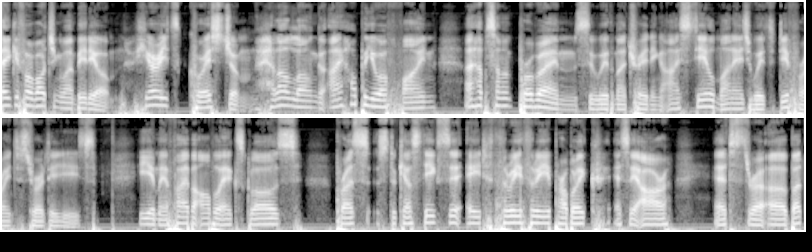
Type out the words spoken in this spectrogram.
Thank you for watching my video. Here is question. Hello Long, I hope you are fine. I have some problems with my trading. I still manage with different strategies. EMA 5 over X close plus stochastics 833 parabolic SAR etc. Uh, but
